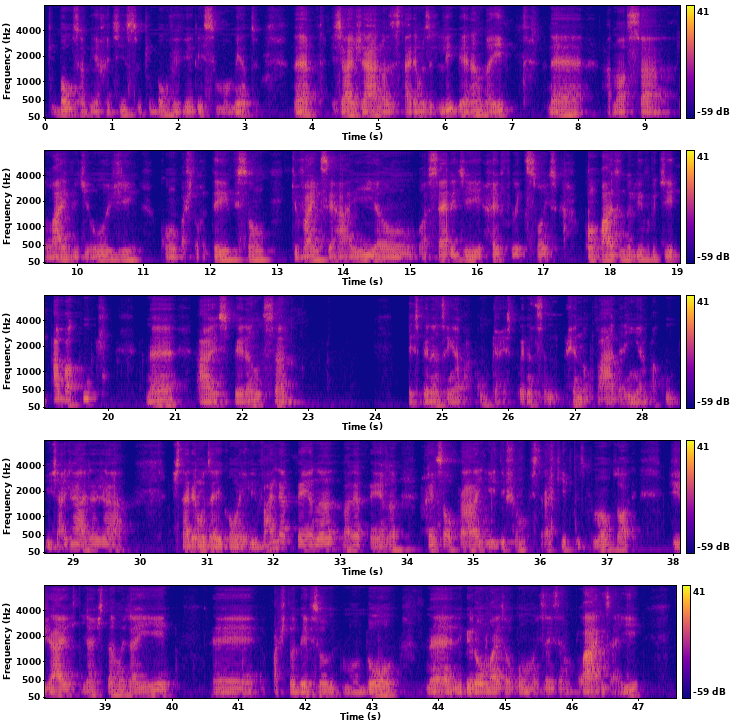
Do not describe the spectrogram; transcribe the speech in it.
que bom saber disso, que bom viver esse momento, né? Já já nós estaremos liberando aí, né, a nossa live de hoje com o pastor Davidson, que vai encerrar aí uma série de reflexões com base no livro de Abacuque, né? A esperança a esperança em Abacuque, a esperança renovada em Abacuque. Já, já, já, já estaremos aí com ele. Vale a pena, vale a pena ressaltar e deixa eu mostrar aqui para os irmãos, olha, já, já estamos aí, é, o pastor Davidson mandou, né, liberou mais alguns exemplares aí,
